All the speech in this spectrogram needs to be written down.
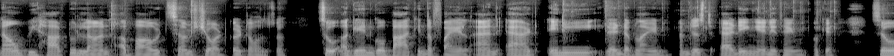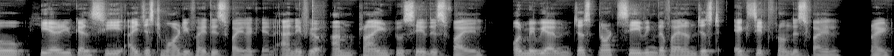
Now we have to learn about some shortcut also. So again, go back in the file and add any random line. I'm just adding anything. Okay. So here you can see I just modify this file again. And if you're I'm trying to save this file, or maybe I'm just not saving the file, I'm just exit from this file, right?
